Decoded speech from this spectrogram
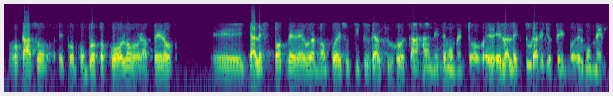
En todo caso, eh, con, con protocolo, ¿verdad? pero eh, ya el stock de deuda no puede sustituir al flujo de caja en este momento. Es, la lectura que yo tengo del momento.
